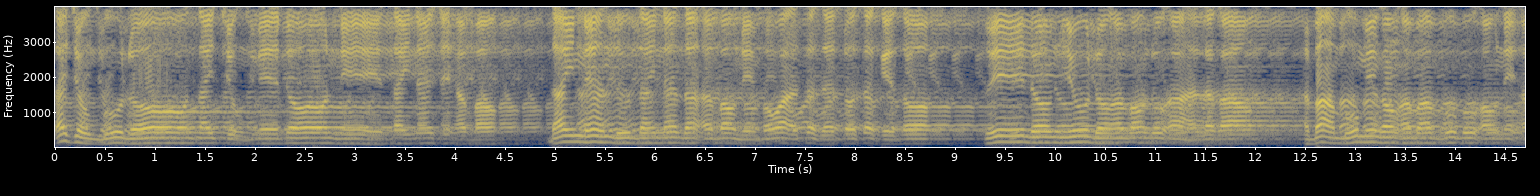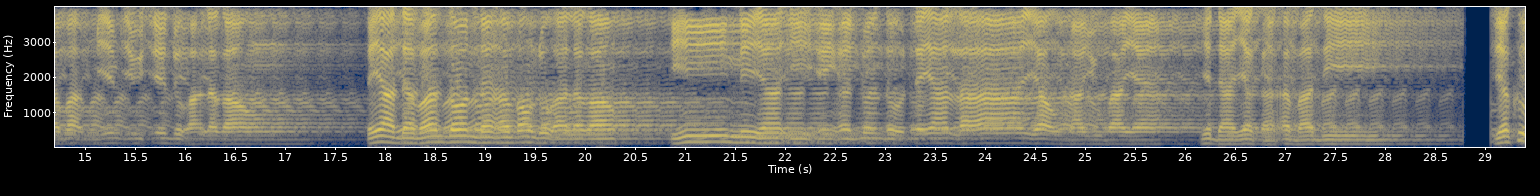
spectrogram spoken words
တိုက်ချုပ်ဘုတော်တိုက်ချုပ်မေတော်နှင့်တိုင်နှန်းရှင်အပေါင်းတိုင်နှန်းသူတိုင်နှန်းသားအပေါင်းနှင့်ဘဝအဆက်ဆက်တော်ဆက်ခဲ့သောဆွေတော်မျိုးတော်အပေါင်းတို့အား၎င်းအဘဘုမင်းကောင်းအဘဘုဘုအောင်နှင့်အဘမြင်းပြူရှင်တို့အား၎င်းတရားတပတ်သောတန်အပေါင်းတို့အား၎င်း ဤနေရာဤအိမ်အတွင်းသို့တရားလာရောက်လာယူပါယံမေတ္တာရက်ကံအပ်ပါသည်ယခု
